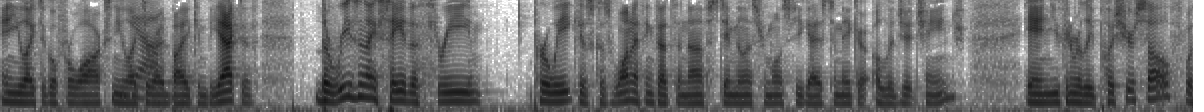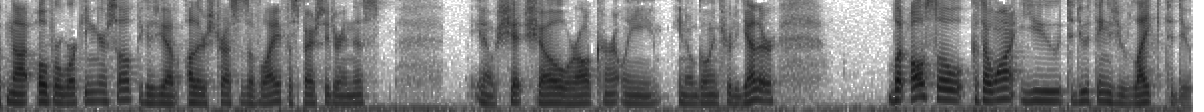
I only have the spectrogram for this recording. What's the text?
and you like to go for walks, and you like yeah. to ride bike and be active. The reason I say the three per week is because one, I think that's enough stimulus for most of you guys to make a, a legit change and you can really push yourself with not overworking yourself because you have other stresses of life, especially during this, you know, shit show we're all currently, you know, going through together. but also because I want you to do things you like to do.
